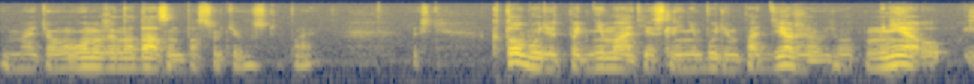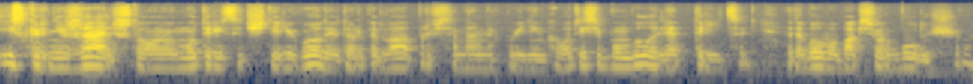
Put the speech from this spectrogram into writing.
понимаете? Он, он уже на Дазан, по сути, выступает. То есть, кто будет поднимать, если не будем поддерживать? Вот мне искренне жаль, что он, ему 34 года и только два профессиональных поединка. Вот если бы ему было лет 30, это был бы боксер будущего.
